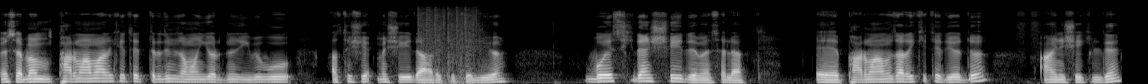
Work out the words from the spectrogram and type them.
mesela ben parmağımı hareket ettirdiğim zaman gördüğünüz gibi bu ateş etme şeyi de hareket ediyor. Bu eskiden şeydi mesela e, parmağımız hareket ediyordu aynı şekilde.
